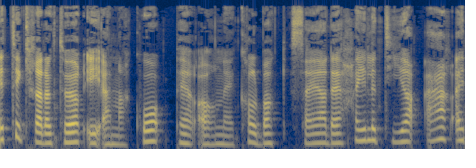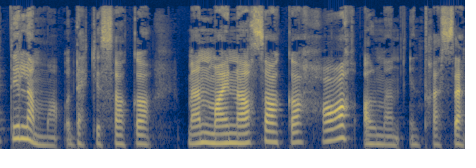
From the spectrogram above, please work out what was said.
Etikkredaktør i NRK, Per Arne Kalbakk, sier det hele tida er et dilemma å dekke saker, men mener saka har allmenn interesse.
